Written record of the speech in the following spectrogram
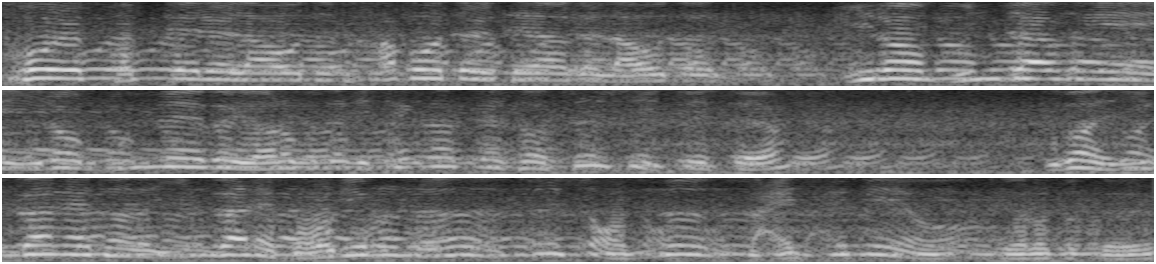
서울 법대를 나오든 하버드 대학을 나오든 이런 문장에 이런 문맥을 여러분들이 생각해서 쓸 수 있겠어요? 이건 인간에서는 인간의 머리로는 쓸 수 없는 말씀이에요, 여러분들.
